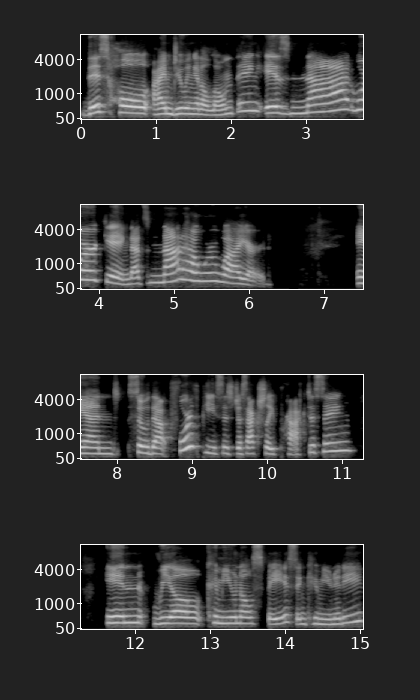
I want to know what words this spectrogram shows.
this whole I'm doing it alone thing is not working. That's not how we're wired. And so that fourth piece is just actually practicing in real communal space and community,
